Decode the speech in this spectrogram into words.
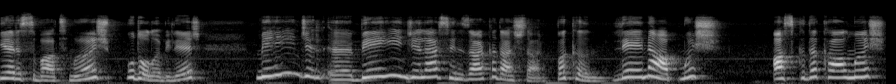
Yarısı batmış. Bu da olabilir. M'yi ince, e, incelerseniz arkadaşlar bakın L ne yapmış? Askıda kalmış.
